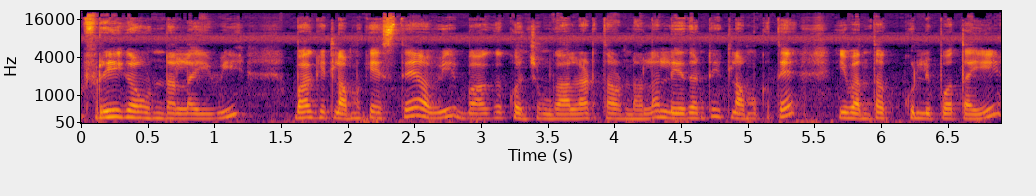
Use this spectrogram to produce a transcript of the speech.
ఫ్రీగా ఉండాలా ఇవి? బాగా ఇట్లా అమ్మకేస్తే అవి బాగా కొంచెం గాలాడుతూ ఉండాలా? లేదంటే ఇట్లా అమ్ముకితే ఇవంతా కుళ్ళిపోతాయి.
